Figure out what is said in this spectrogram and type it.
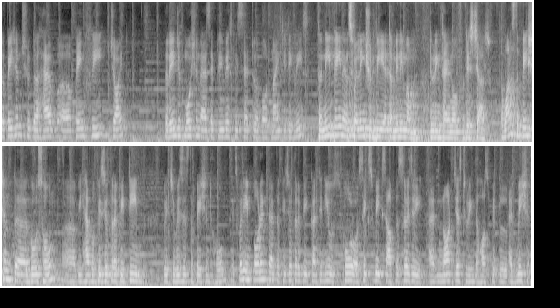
The patient should uh, have a pain-free joint. The range of motion, as I previously said, to about 90 degrees. The knee pain and swelling should be at a minimum during time of discharge. Once the patient uh, goes home, uh, we have a physiotherapy team which visits the patient home. It's very important that the physiotherapy continues four or six weeks after surgery and not just during the hospital admission.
